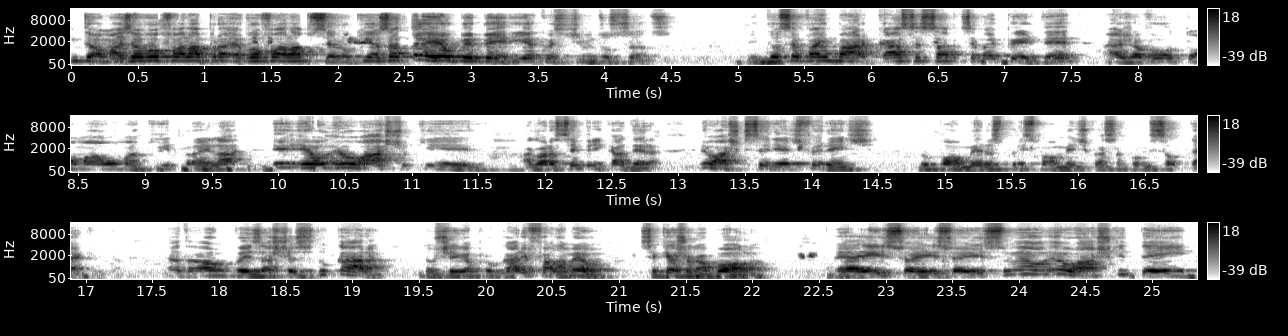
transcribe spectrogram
Então, mas eu vou falar para eu vou falar para você, Luquinhas, até eu beberia com esse time do Santos. Então você vai embarcar, você sabe que você vai perder. Ah, já vou tomar uma aqui para ir lá. Eu, eu acho que, agora sem brincadeira, eu acho que seria diferente no Palmeiras, principalmente com essa comissão técnica. É, talvez a chance do cara. Então chega para o cara e fala: Meu, você quer jogar bola? É isso, é isso, é isso. Eu, eu acho que tem,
